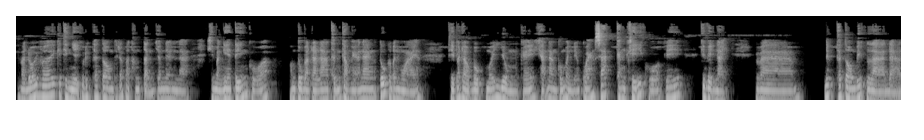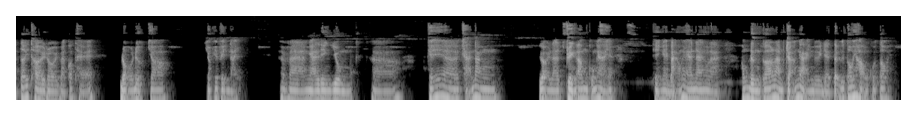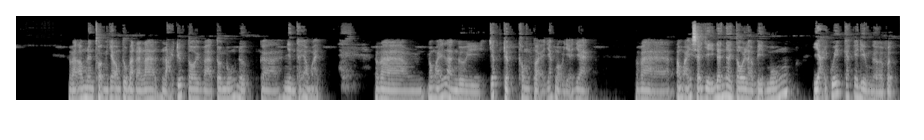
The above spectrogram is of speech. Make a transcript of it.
Và đối với cái thiên nhĩ của đức thế tôn thì rất là thanh tịnh cho nên là khi mà nghe tiếng của ông tu bà đà la thỉnh cầu ngài a nan tuốt ở bên ngoài á, thì bắt đầu bụt mới dùng cái khả năng của mình để quan sát căn khí của cái cái vị này. Và đức thế tôn biết là đã tới thời rồi và có thể độ được cho cho cái việc này. Và ngài liền dùng uh, cái ờ, khả năng gọi là truyền âm của ngài á. Thì ngài bảo ngài a nan là ông đừng có làm trở ngại người đệ tử tối hậu của tôi. Và ông nên thuận cho ông tu bà đà la lại trước tôi và tôi muốn được uh, nhìn thấy ông ấy. Và ông ấy là người chất trực thông tuệ giác ngộ dễ dàng. Và ông ấy sẽ dĩ đến nơi tôi là vì muốn giải quyết các cái điều ngờ vực.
